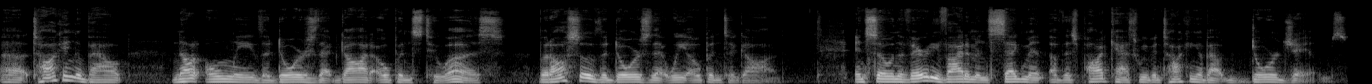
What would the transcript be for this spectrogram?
uh, talking about not only the doors that God opens to us, but also the doors that we open to God. And so in the Verity Vitamins segment of this podcast, we've been talking about door jams.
